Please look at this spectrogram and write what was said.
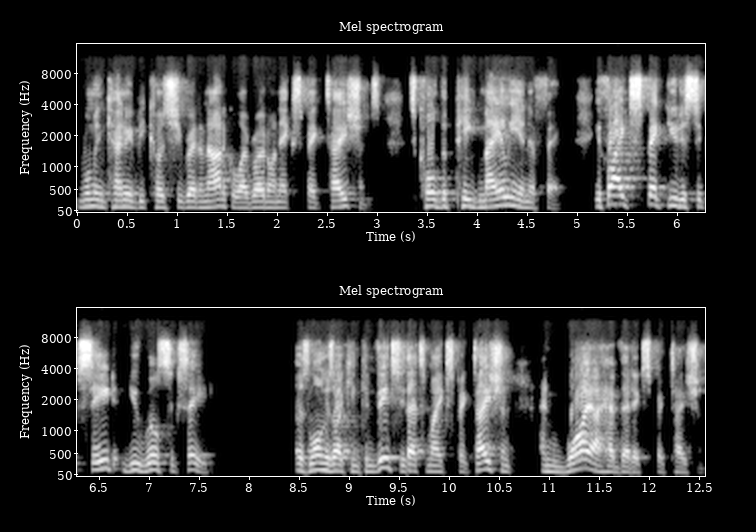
woman came to me because she read an article I wrote on expectations. It's called the Pygmalion effect. If I expect you to succeed, you will succeed. As long as I can convince you that's my expectation and why I have that expectation.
